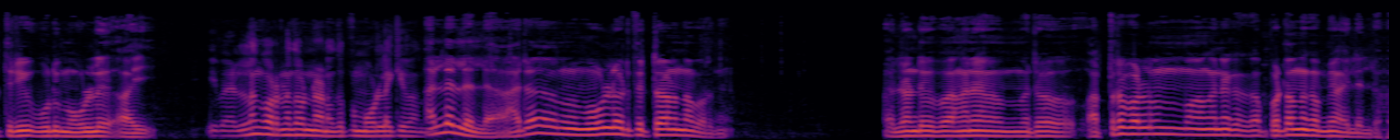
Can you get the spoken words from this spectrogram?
ഇത്തിരി കൂടി മുകളിൽ ആയി. ഈ വെള്ളം കുറഞ്ഞതുകൊണ്ടാണ്? ഇതിപ്പോൾ മുകളിലേക്ക് വന്നത്? അല്ലല്ലല്ല. ആരോ മുകളിലെടുത്തിട്ടാണെന്നാണ് പറഞ്ഞത്. അല്ലാണ്ട് ഇപ്പോൾ അങ്ങനെ മറ്റോ അത്ര വെള്ളം അങ്ങനെ പെട്ടെന്ന് കമ്മിയായില്ലല്ലോ.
